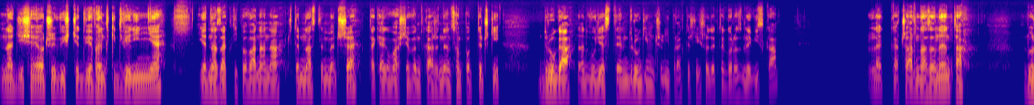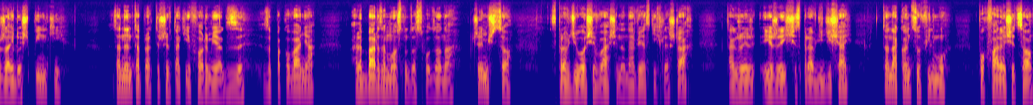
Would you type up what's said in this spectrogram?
Na dzisiaj oczywiście dwie wędki, dwie linie. Jedna zaklipowana na 14 metrze, tak jak właśnie wędkarze nęcą podtyczki. Druga na 22, czyli praktycznie środek tego rozlewiska. Lekka czarna zanęta, duża ilość pinki. Zanęta praktycznie w takiej formie jak z zapakowania, ale bardzo mocno dosłodzona czymś, co sprawdziło się właśnie na narwiańskich leszczach. Także jeżeli się sprawdzi dzisiaj, to na końcu filmu pochwalę się co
